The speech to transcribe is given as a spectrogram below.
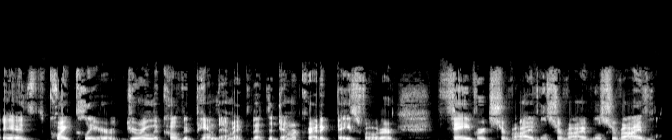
It's quite clear during the COVID pandemic that the Democratic base voter favored survival, survival, survival.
